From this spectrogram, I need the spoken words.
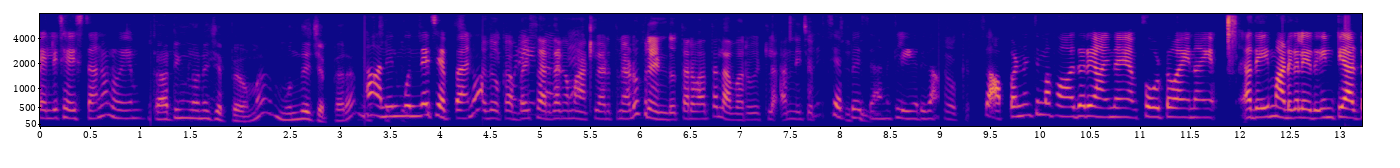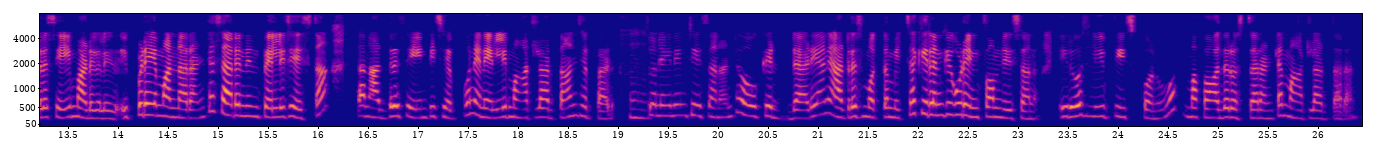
పెళ్ళి చేస్తాను నువ్వేం స్టార్టింగ్లోనే చెప్పావమ్మా ముందే చెప్పారా? ఆ, నేను ముందే చెప్పాను. అది ఒక అబ్బాయి సరదాగా మాట్లాడుతున్నాడు ఫ్రెండ్ తర్వాత లవర్ ఇట్లా అన్ని అని చెప్పి చెప్పేసాను క్లియర్గా ఓకే. సో అప్పటి నుంచి మా ఫాదర్ ఆయన ఫోటో అయినా అదేం అడగలేదు ఇంటి అడ్రస్ ఏం అడగలేదు. ఇప్పుడు ఏమన్నారంటే సరే నేను పెళ్ళి చేస్తా తన అడ్రస్ ఏంటి చెప్పు నేను వెళ్ళి మాట్లాడతా అని చెప్పాడు. సో నేనేం చేశానంటే ఓకే డాడీ అని అడ్రస్ మొత్తం ఇచ్చా కిరణ్కి కూడా ఇన్ఫార్మ్ చేశాను. ఈ రోజు లీవ్ తీసుకోను మా ఫాదర్ వస్తారంటే మాట్లాడతారని.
